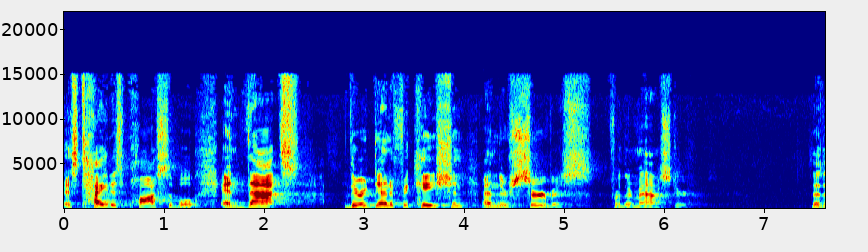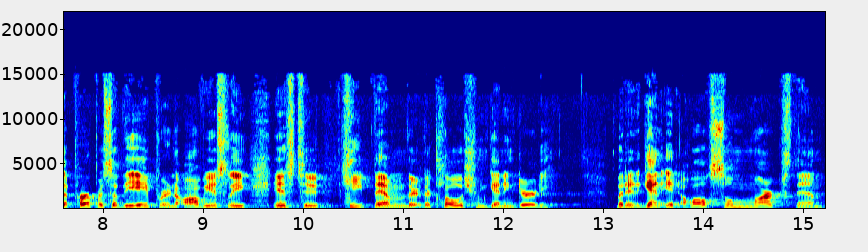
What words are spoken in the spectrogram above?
as tight as possible, and that's their identification and their service for their master. Now, the purpose of the apron, obviously, is to keep them, their, their clothes from getting dirty. But it, again, it also marks them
